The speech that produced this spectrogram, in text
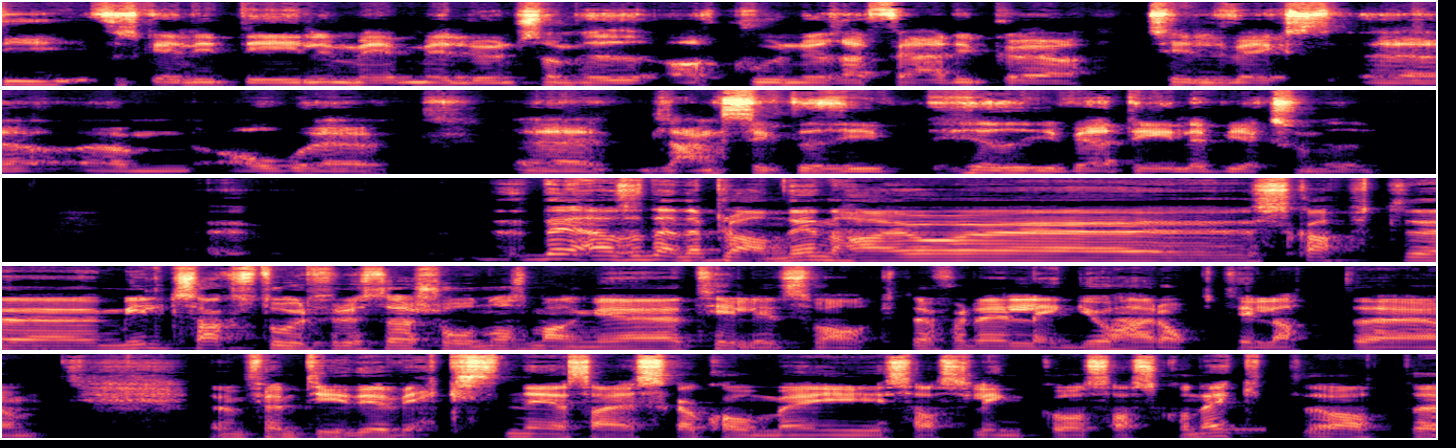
de forskellige dele med, med lønsomhed og kunne retfærdiggøre tilvækst øh, øh, og øh, øh langsigtighed i hver del af virksomheden det, altså denne planen din har jo eh, skapt uh, mildt sagt stor frustrasjon hos mange tillitsvalgte. For det legger jo her opp til at uh, den fremtidige veksten i SAS skal komme i SAS Link og SAS Connect. Og at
